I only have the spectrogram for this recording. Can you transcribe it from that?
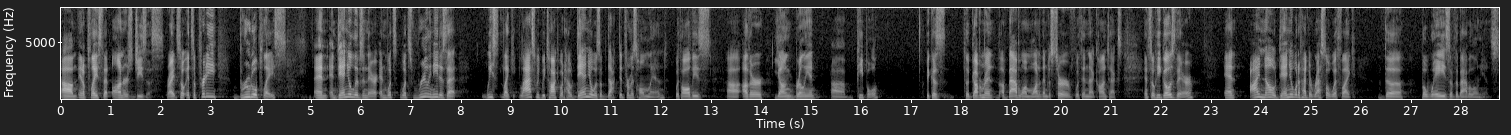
um, in a place that honors Jesus, right? So it's a pretty brutal place, and, and Daniel lives in there. And what's, what's really neat is that we, like last week, we talked about how Daniel was abducted from his homeland with all these uh, other young, brilliant uh, people because the government of Babylon wanted them to serve within that context. And so he goes there, and I know Daniel would have had to wrestle with like the, the ways of the Babylonians.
